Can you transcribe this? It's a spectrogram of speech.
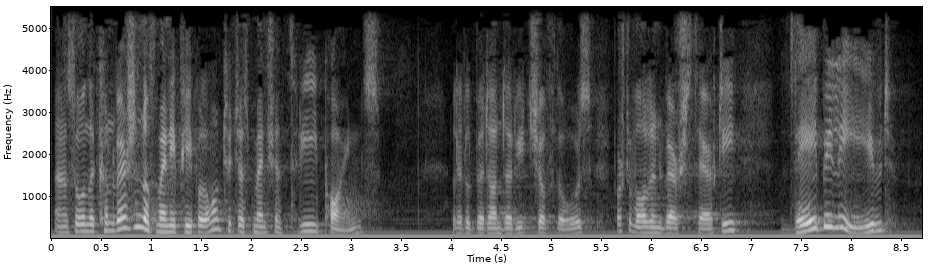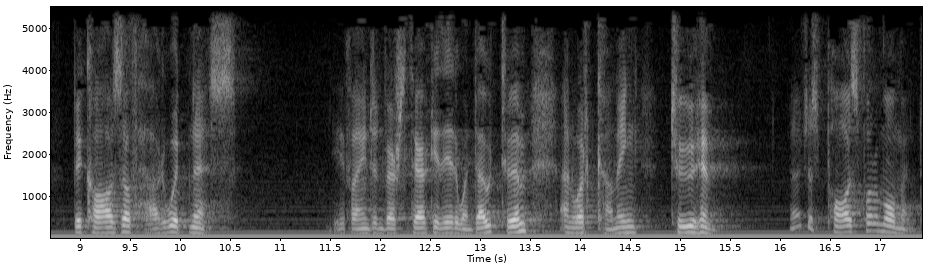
And so, in the conversion of many people, I want to just mention three points a little bit under each of those. First of all, in verse 30, they believed because of her witness. You find in verse 30 they went out to him and were coming to him. Now just pause for a moment.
